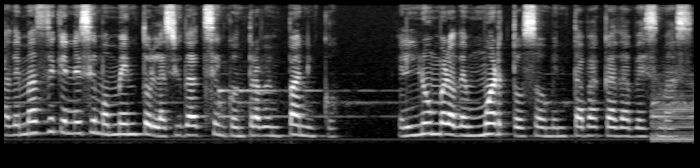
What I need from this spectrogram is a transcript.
Además de que en ese momento la ciudad se encontraba en pánico, el número de muertos aumentaba cada vez más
